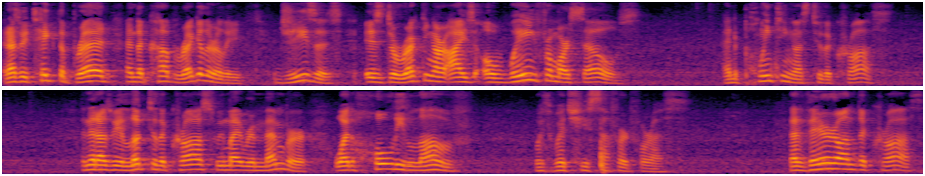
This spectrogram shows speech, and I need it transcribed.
And as we take the bread and the cup regularly, Jesus is directing our eyes away from ourselves and pointing us to the cross. And that as we look to the cross, we might remember what holy love with which He suffered for us. That there on the cross,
